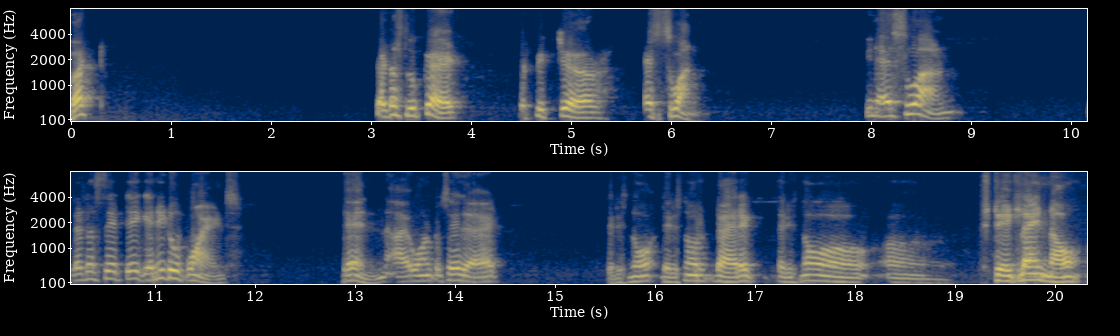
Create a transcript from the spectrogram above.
But let us look at the picture S1. In S1, let us say take any two points, then I want to say that there is no there is no direct there is no uh, straight line now,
